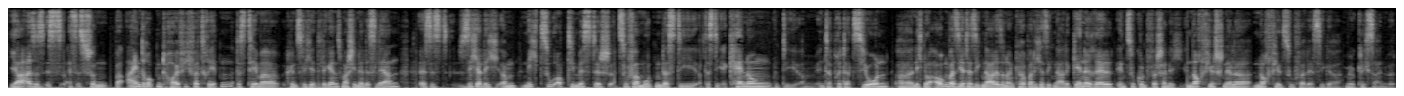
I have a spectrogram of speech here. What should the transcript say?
Ja, also es ist, es ist schon beeindruckend häufig vertreten, das Thema künstliche Intelligenz, maschinelles Lernen. Es ist sicherlich ähm, nicht zu optimistisch zu vermuten, dass die, dass die Erkennung und die ähm, Interpretation äh, nicht nur augenbasierte Signale, sondern körperliche Signale generell in Zukunft wahrscheinlich noch viel schneller, noch viel zuverlässiger möglich sein wird.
